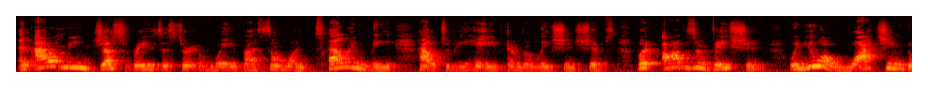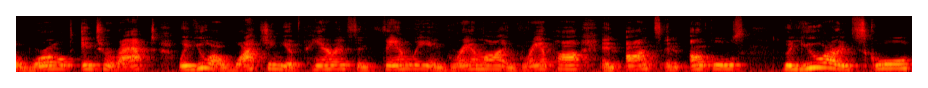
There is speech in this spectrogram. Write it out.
And I don't mean just raised a certain way by someone telling me how to behave in relationships, but observation. When you are watching the world interact, when you are watching your parents and family and grandma and grandpa and aunts and uncles when you are in school,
